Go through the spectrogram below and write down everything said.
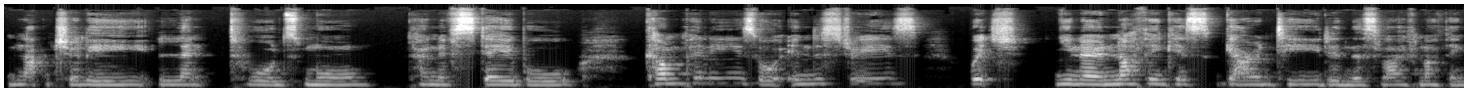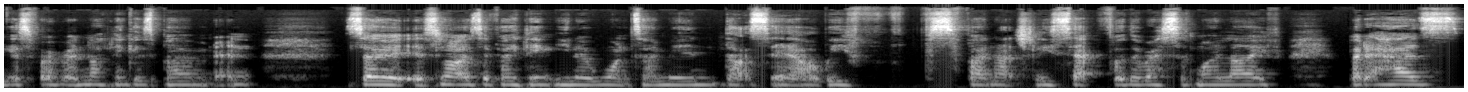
naturally lent towards more kind of stable companies or industries, which, you know, nothing is guaranteed in this life, nothing is forever, nothing is permanent. So it's not as if I think, you know, once I'm in, that's it, I'll be financially set for the rest of my life. But it has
